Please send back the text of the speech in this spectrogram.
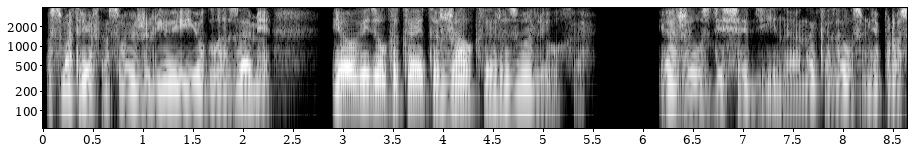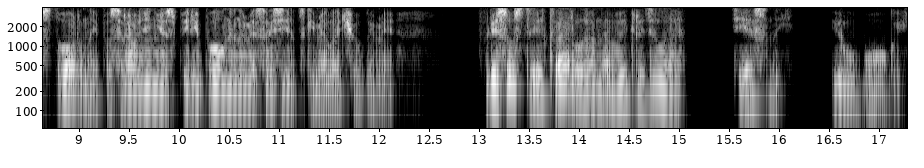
Посмотрев на свое жилье ее глазами, я увидел какая-то жалкая развалюха. Я жил здесь один, и она казалась мне просторной по сравнению с переполненными соседскими лачугами. В присутствии Карла она выглядела тесной и убогой.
